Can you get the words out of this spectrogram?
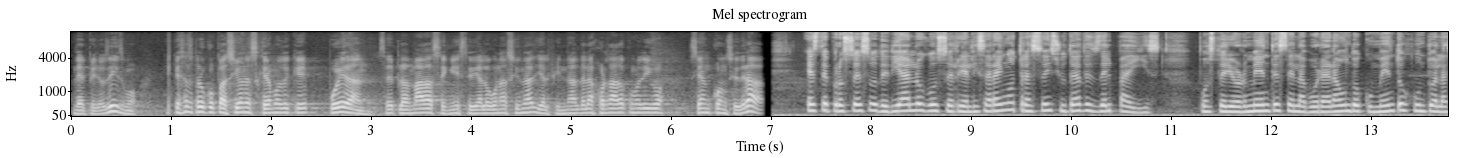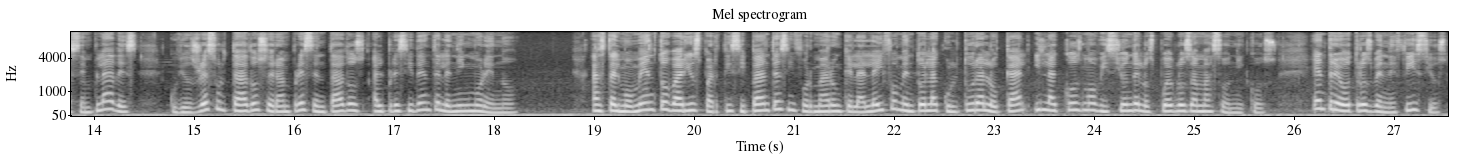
del periodismo. Esas preocupaciones queremos de que puedan ser plasmadas en este diálogo nacional y al final de la jornada, como digo, sean consideradas. Este proceso de diálogo se realizará en otras seis ciudades del país. Posteriormente se elaborará un documento junto a las emplades, cuyos resultados serán presentados al presidente Lenín Moreno. Hasta el momento, varios participantes informaron que la ley fomentó la cultura local y la cosmovisión de los pueblos amazónicos, entre otros beneficios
